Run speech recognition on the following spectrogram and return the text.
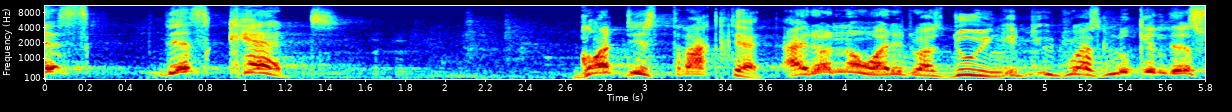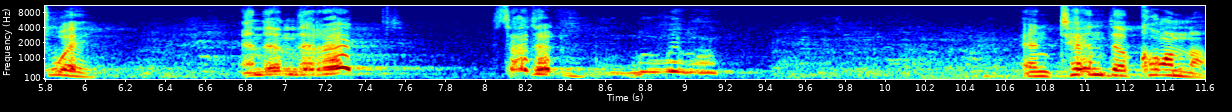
This, this cat got distracted. I don't know what it was doing. It, it was looking this way. And then the rat started moving on and turned the corner.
